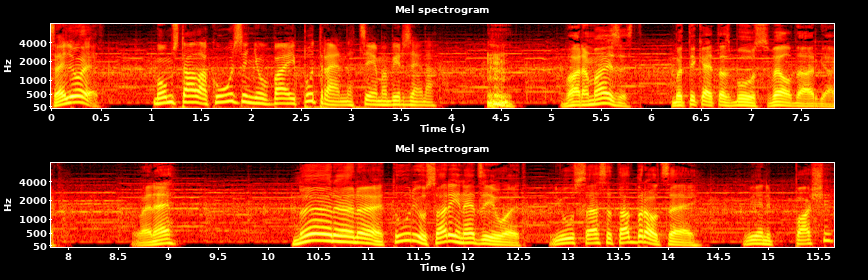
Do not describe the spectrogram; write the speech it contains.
Ceļojiet! Mums tālākūziņu vai putrēna ciema virzienā. Varam aizest, bet tikai tas būs vēl dārgāk. Vai ne? Nē, nē, nē, tur jūs arī nedzīvojat. Jūs esat atbraucēji. Vieni paši,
